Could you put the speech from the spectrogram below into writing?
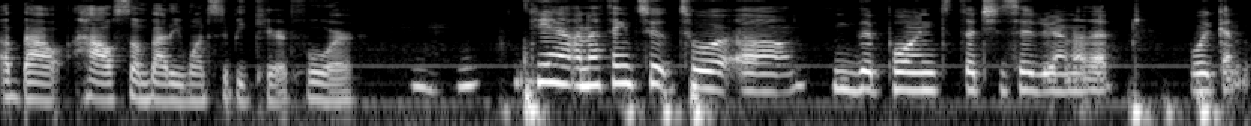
about how somebody wants to be cared for mm-hmm. Yeah, and I think to to uh, the point that you said, Rihanna, that we can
